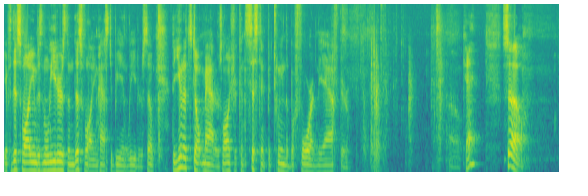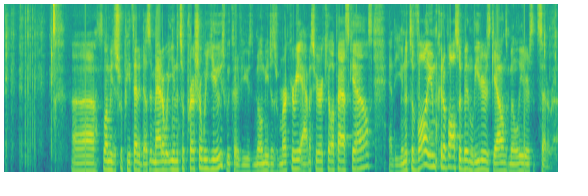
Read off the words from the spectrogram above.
If this volume is in liters, then this volume has to be in liters. So the units don't matter as long as you're consistent between the before and the after. Okay, so, uh, so let me just repeat that. It doesn't matter what units of pressure we use. We could have used millimeters of mercury, atmosphere, kilopascals, and the units of volume could have also been liters, gallons, milliliters, etc.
